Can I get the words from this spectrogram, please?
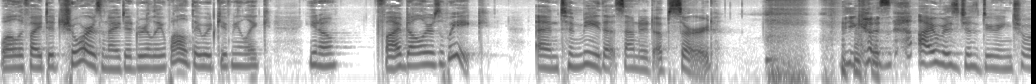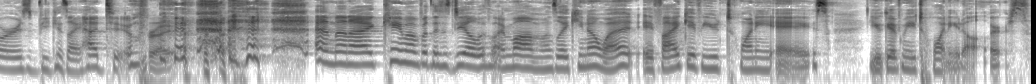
Well, if I did chores and I did really well, they would give me like, you know, $5 a week. And to me, that sounded absurd because I was just doing chores because I had to. Right. And then I came up with this deal with my mom. I was like, You know what? If I give you 20 A's, you give me $20.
